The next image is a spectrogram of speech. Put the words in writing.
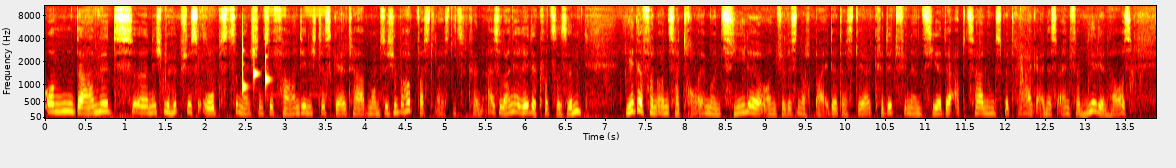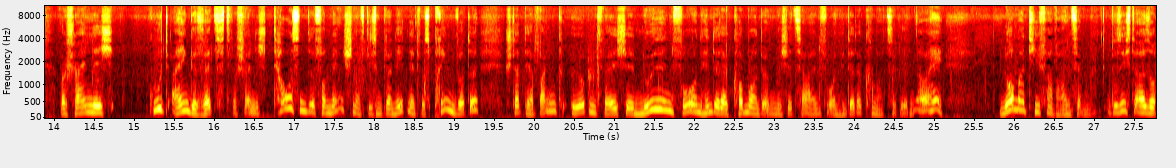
um damit äh, nicht mehr hübsches Obst zu Menschen zu fahren, die nicht das Geld haben, um sich überhaupt was leisten zu können. Also lange Rede, kurzer Sinn. Jeder von uns hat Träume und Ziele und wir wissen auch beide, dass der kreditfinanzierte Abzahlungsbetrag eines Einfamilienhaus wahrscheinlich gut eingesetzt wahrscheinlich Tausende von Menschen auf diesem Planeten etwas bringen würde, statt der Bank irgendwelche Nullen vor und hinter der Komma und irgendwelche Zahlen vor und hinter der Komma zu geben. Aber hey, normativer Wahnsinn. Du siehst also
